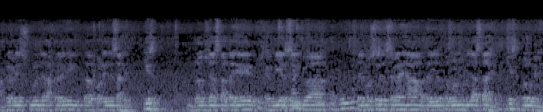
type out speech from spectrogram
आपल्याकडे स्कूल अकरावी कॉलेजेस आहेत जी सर ड्रग्स जास्त आता हे एमडी असेल किंवा सगळ्या ह्या आता या तरुणांमध्ये जास्त सर बरोबर नाही?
